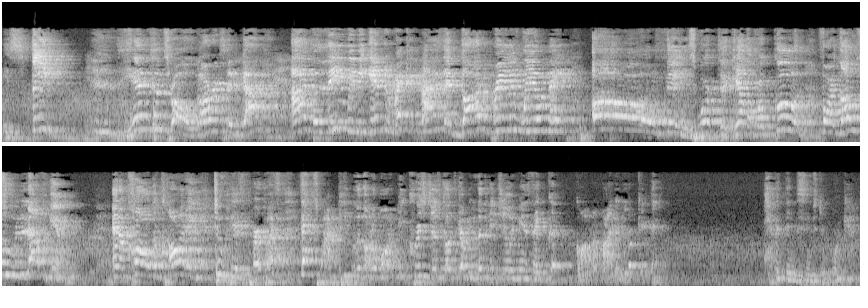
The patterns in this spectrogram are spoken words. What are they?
is still in control. Glory to God. I believe we begin to recognize that God really will make all things work together for good for those who love Him and are called according to His purpose. That's why people are going to want to be Christians because they're going to be looking at you and me and say, Good God Almighty, look at that. Everything seems to work out.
